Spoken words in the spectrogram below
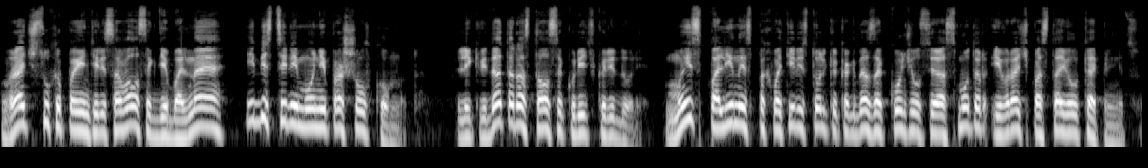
Врач сухо поинтересовался, где больная, и без церемоний прошел в комнату. Ликвидатор остался курить в коридоре. Мы с Полиной спохватились только, когда закончился осмотр, и врач поставил капельницу.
